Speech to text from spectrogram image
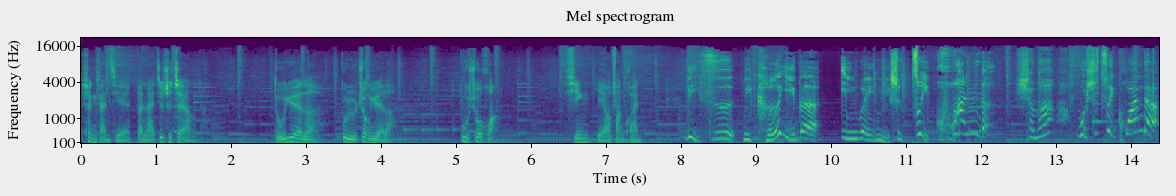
圣诞节本来就是这样的，读乐了不如众乐了，不说谎，心也要放宽。丽丝，你可以的，因为你是最宽的。什么？我是最宽的？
